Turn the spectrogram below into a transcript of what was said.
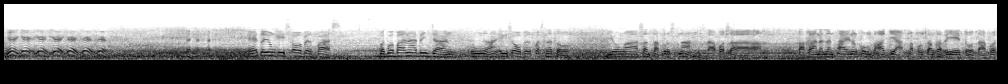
Ge, ge, ge, ge, ge, ge, ge. Ito yung East Overpass. Pagbaba natin dyan, yung uh, East Overpass na to, yung ah, Santa Cruz na. Tapos sa kakanan lang tayo ng Kumbagya, papuntang Carriedo, tapos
